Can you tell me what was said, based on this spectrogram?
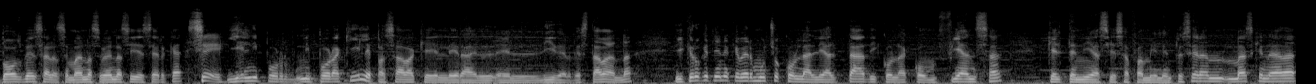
dos veces a la semana se ven así de cerca. Sí. Y él ni por, ni por aquí le pasaba que él era el, el líder de esta banda. Y creo que tiene que ver mucho con la lealtad y con la confianza que él tenía hacia esa familia. Entonces eran más que nada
